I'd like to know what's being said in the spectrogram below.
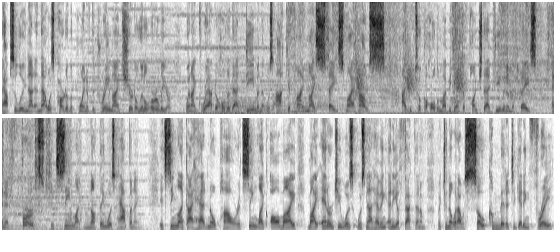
Absolutely not. And that was part of the point of the dream I shared a little earlier. When I grabbed a hold of that demon that was occupying my space, my house, I took a hold of him. I began to punch that demon in the face. And at first, it seemed like nothing was happening. It seemed like I had no power. It seemed like all my, my energy was, was not having any effect on him. But you know what? I was so committed to getting free,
